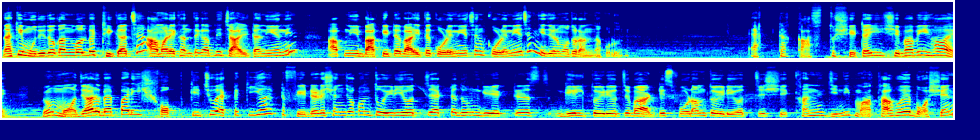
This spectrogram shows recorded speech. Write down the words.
নাকি মুদি দোকান বলবে, ঠিক আছে, আমার এখান থেকে আপনি চালটা নিয়ে নিন, আপনি বাকিটা বাড়িতে করে নিয়েছেন করে নিয়েছেন, নিজের মতো রান্না করুন। একটা কাজ তো সেটাই সেভাবেই হয়। এবং মজার ব্যাপারই সব কিছু একটা কী হয়, একটা ফেডারেশন যখন তৈরি হচ্ছে, একটা ধরুন ডিরেক্টরস গিল্ড তৈরি হচ্ছে বা আর্টিস্ট ফোরাম তৈরি হচ্ছে, সেখানে যিনি মাথা হয়ে বসেন,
